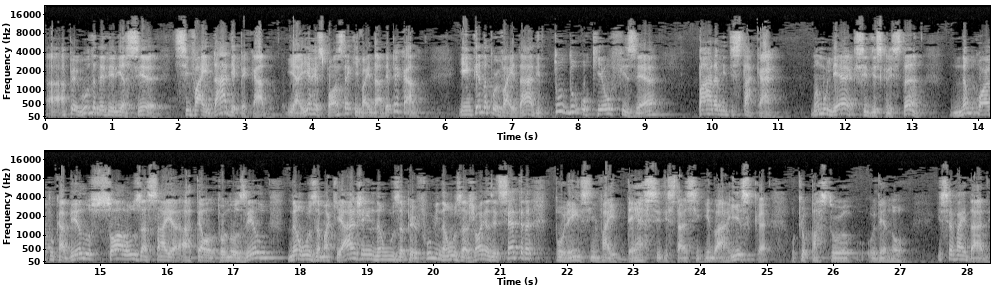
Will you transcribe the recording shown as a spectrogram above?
A pergunta deveria ser se vaidade é pecado. E aí a resposta é que vaidade é pecado. E entenda por vaidade tudo o que eu fizer para me destacar. Uma mulher que se diz cristã não corta o cabelo, só usa saia até o tornozelo, não usa maquiagem, não usa perfume, não usa joias, etc. Porém, se envaidece de estar seguindo à risca o que o pastor ordenou. Isso é vaidade,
